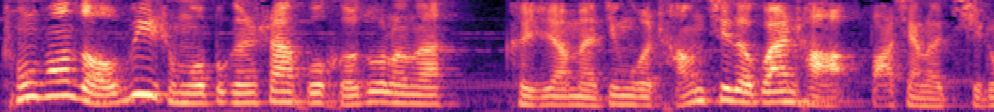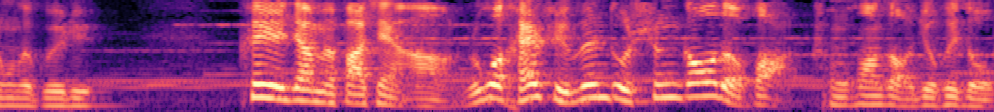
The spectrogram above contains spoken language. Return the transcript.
虫黄藻为什么不跟珊瑚合作了呢？科学家们经过长期的观察，发现了其中的规律。科学家们发现啊，如果海水温度升高的话，虫黄藻就会走。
